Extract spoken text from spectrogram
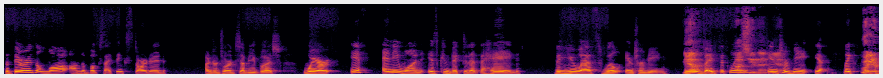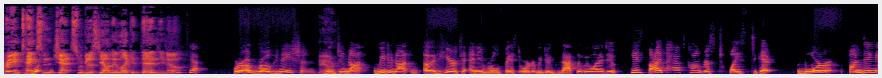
but there is a law on the books, I think started under George W. Bush, where if anyone is convicted at The Hague, the U.S. will intervene. Yeah, will basically that, intervene. Yeah. yeah. Like we're gonna bring in tanks and jets. We're gonna see how they like it then, you know. Yeah, we're a rogue nation. We, we do not we do not adhere to any rules based order. We do exactly what we want to do. He's bypassed Congress twice to get more funding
